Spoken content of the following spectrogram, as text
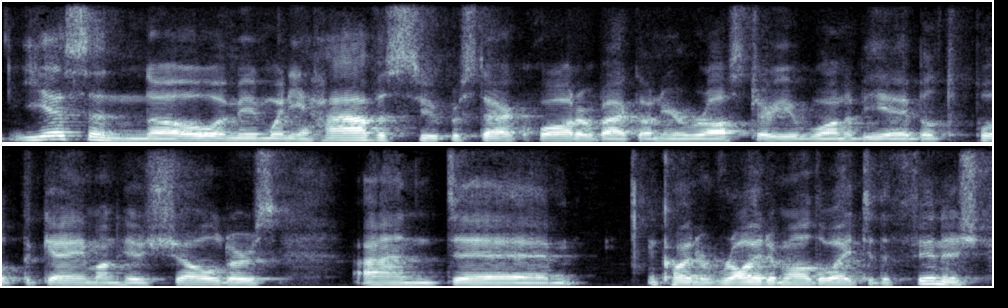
Yes and no. I mean, when you have a superstar quarterback on your roster, you want to be able to put the game on his shoulders and, um, kind of ride him all the way to the finish.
